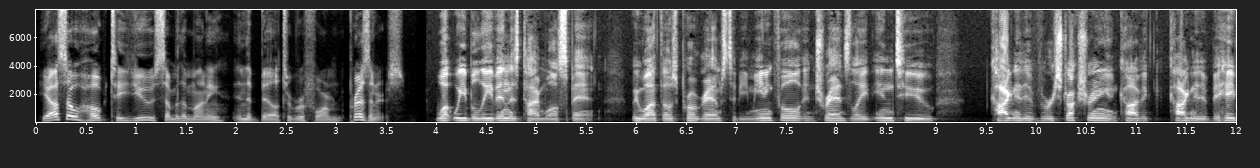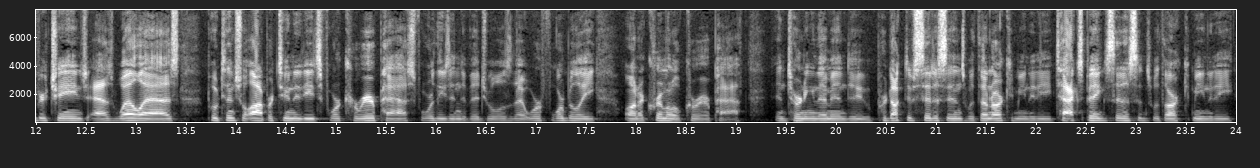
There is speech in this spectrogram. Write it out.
He also hoped to use some of the money in the bill to reform prisoners what we believe in is time well spent. We want those programs to be meaningful and translate into cognitive restructuring and cognitive behavior change, as well as potential opportunities for career paths for these individuals that were formerly on a criminal career path and turning them into productive citizens within our community, tax-paying citizens with our community.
